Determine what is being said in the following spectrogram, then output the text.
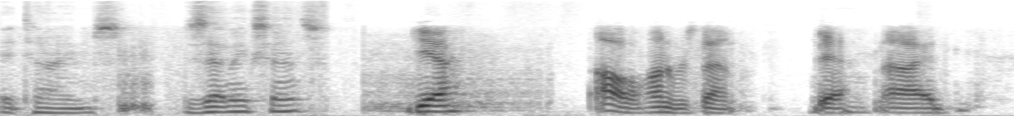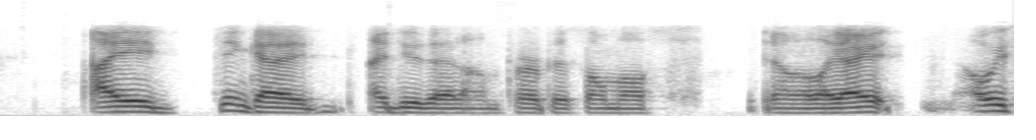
at times. Does that make sense? Yeah. Oh, 100%. Yeah. No, I I think I I do that on purpose almost. You know, like I always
